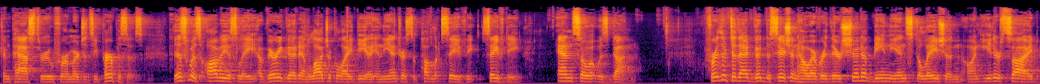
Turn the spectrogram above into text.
can pass through for emergency purposes. This was obviously a very good and logical idea in the interest of public safety, and so it was done. Further to that good decision, however, there should have been the installation on either side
